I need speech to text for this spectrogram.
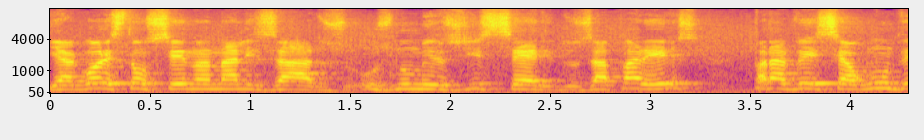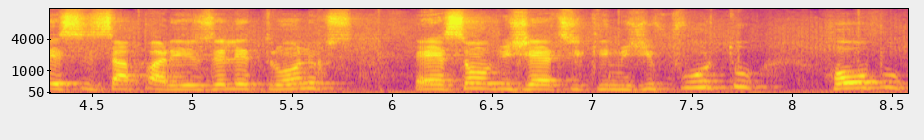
e agora estão sendo analisados os números de série dos aparelhos para ver se algum desses aparelhos eletrônicos é, são objetos de crimes de furto, roubo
